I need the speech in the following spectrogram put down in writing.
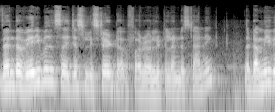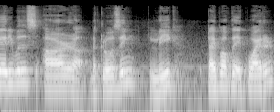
Then the variables I just listed for a little understanding. The dummy variables are uh, the closing, leak, type of the acquirer.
